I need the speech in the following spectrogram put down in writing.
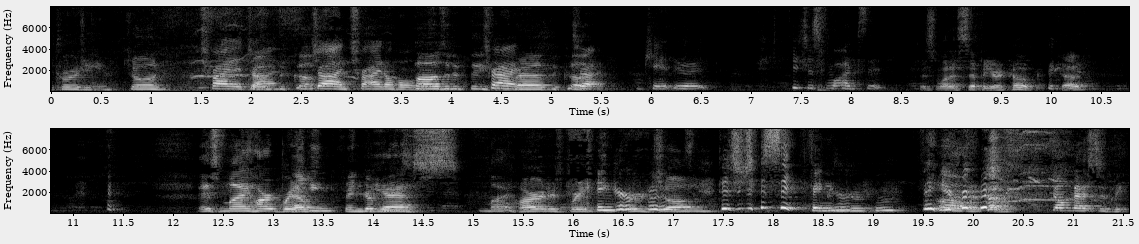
encouraging you. John, Try it, Grab John. the cup. John, try to hold positive thinking. it. Try. Grab the cup. Try. You can't do it. He just wants it. Just want a sip of your Coke, Doug. Is my heart breaking? Help, finger, please. Yes. My heart is breaking Finger for foods. John. Did you just say finger? food. Finger. Oh, no. Don't mess with me.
